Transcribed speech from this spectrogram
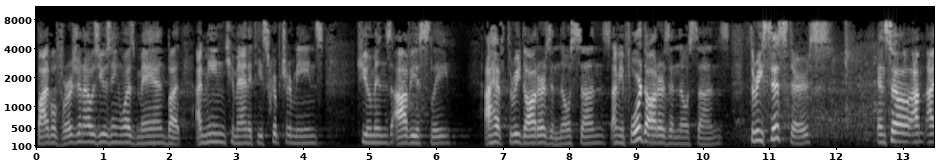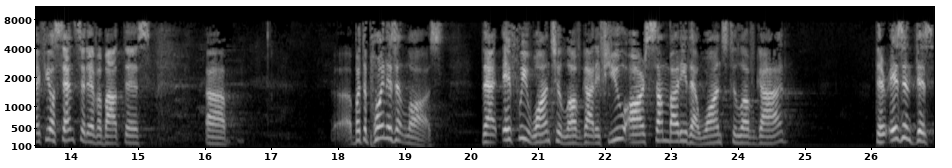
Bible version I was using was man, but I mean humanity. Scripture means humans, obviously. I have three daughters and no sons. I mean, four daughters and no sons. Three sisters. And so I'm, i feel sensitive about this. Uh, uh, but the point isn't lost that if we want to love God, if you are somebody that wants to love God, there isn't this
